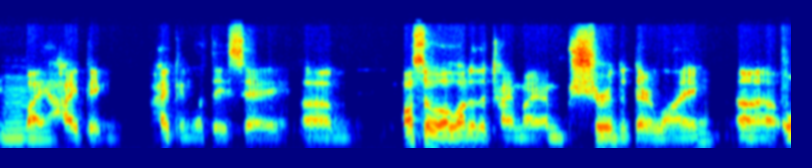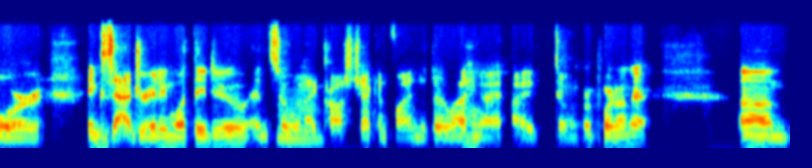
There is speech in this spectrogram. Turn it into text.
mm. by hyping hyping what they say. Um, also, a lot of the time, I, am sure that they're lying uh, or exaggerating what they do, and so mm-hmm. when I mm-hmm. cross check and find that they're lying, I, I don't report on it. Um,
